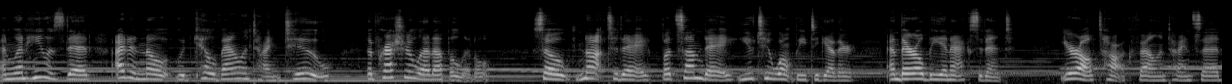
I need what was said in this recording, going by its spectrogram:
and when he was dead, I didn't know it would kill Valentine, too. The pressure let up a little. So, not today, but someday, you two won't be together, and there'll be an accident. You're all talk, Valentine said.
